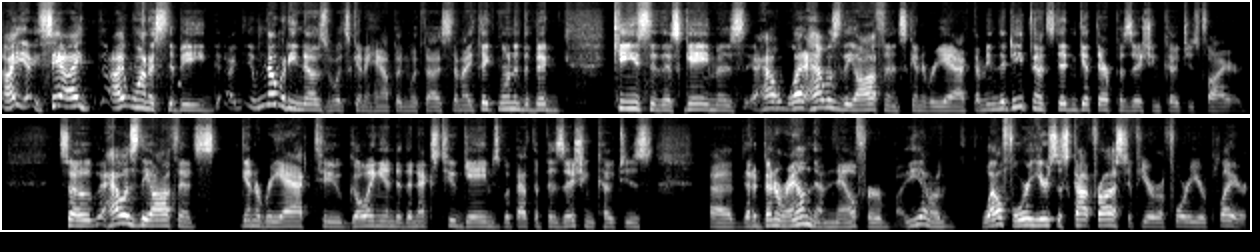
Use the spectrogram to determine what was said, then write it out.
I see. I I want us to be. Nobody knows what's going to happen with us, and I think one of the big keys to this game is how what how is the offense going to react? I mean, the defense didn't get their position coaches fired, so how is the offense going to react to going into the next two games without the position coaches uh, that have been around them now for you know well four years of Scott Frost if you're a four year player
